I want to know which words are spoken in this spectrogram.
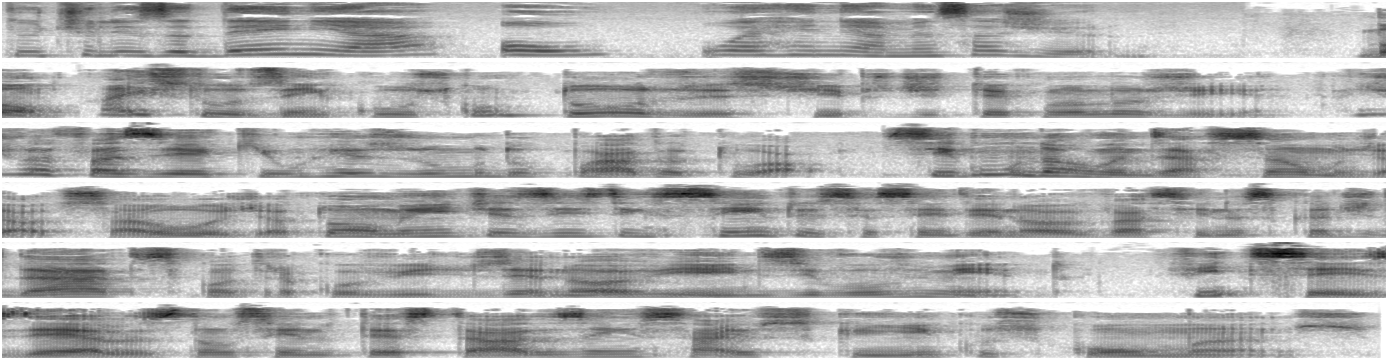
que utiliza DNA ou o RNA mensageiro. Bom, há estudos em curso com todos esses tipos de tecnologia. A gente vai fazer aqui um resumo do quadro atual. Segundo a Organização Mundial de Saúde, atualmente existem 169 vacinas candidatas contra a Covid-19 em desenvolvimento. 26 delas estão sendo testadas em ensaios clínicos com humanos.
